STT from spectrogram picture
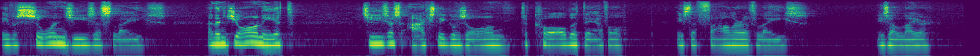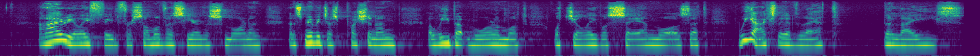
He was sowing Jesus lies. And in John 8, Jesus actually goes on to call the devil is the father of lies. He's a liar. And I really feel for some of us here this morning, and it's maybe just pushing in a wee bit more on what, what Julie was saying, was that we actually have let the lies,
